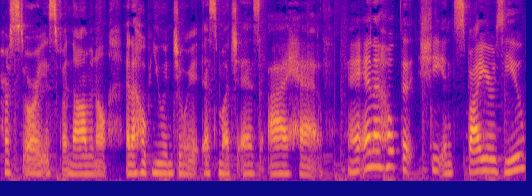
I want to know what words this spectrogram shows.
Her story is phenomenal, and I hope you enjoy it as much as I have. And I hope that she inspires you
